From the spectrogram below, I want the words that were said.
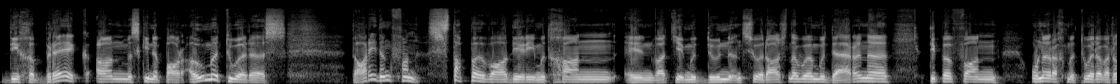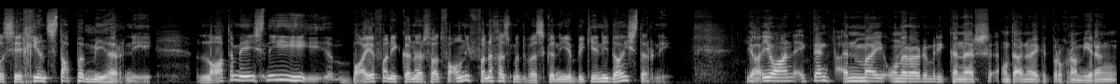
die gebrek aan miskien 'n paar ou metodes daardie ding van stappe waardeur jy moet gaan en wat jy moet doen en so daar's nou 'n moderne tipe van onderrigmetode wat hulle sê geen stappe meer nie. Laat 'n mens nie baie van die kinders wat veral nie vinnig is met wiskunde 'n bietjie in die duister nie. Ja Johan, ek dink in my onderhoude met die kinders, onthou nou ek het programmering,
